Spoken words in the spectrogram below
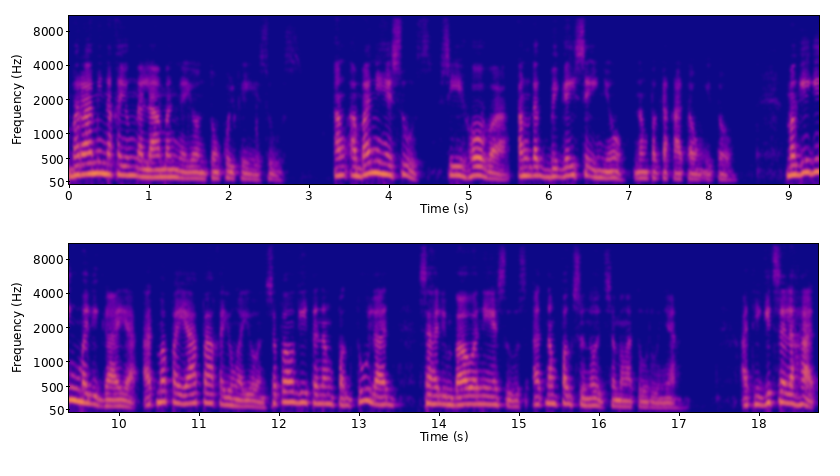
Marami na kayong nalaman ngayon tungkol kay Jesus. Ang ama ni Jesus, si Jehovah, ang nagbigay sa inyo ng pagkakataong ito. Magiging maligaya at mapayapa kayo ngayon sa pamagitan ng pagtulad sa halimbawa ni Jesus at ng pagsunod sa mga turo niya. At higit sa lahat,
